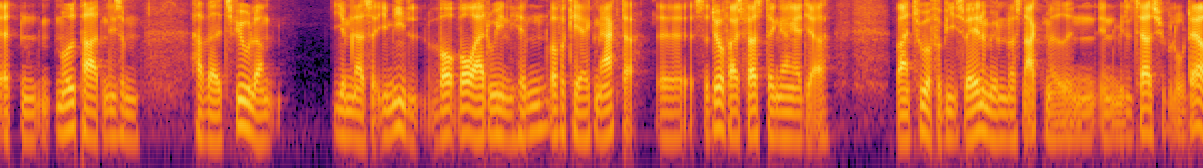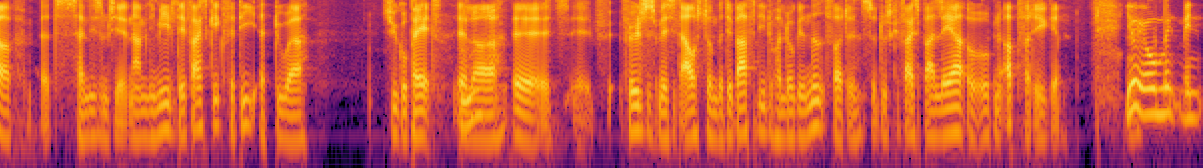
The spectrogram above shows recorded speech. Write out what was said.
at den modparten ligesom har været i tvivl om, jamen altså Emil, hvor, hvor er du egentlig henne? Hvorfor kan jeg ikke mærke dig? Øh, så det var faktisk først dengang, at jeg var en tur forbi Svanemøllen og snakkede med en, en militærpsykolog derop, at han ligesom siger, nej, Emil, det er faktisk ikke fordi, at du er psykopat mm. eller øh, følelsesmæssigt afstumpet. Det er bare fordi, du har lukket ned for det, så du skal faktisk bare lære at åbne op for det igen. Jo, jo, men, men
